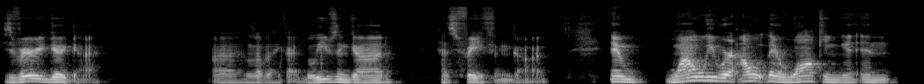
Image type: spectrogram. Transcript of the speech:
He's a very good guy. Uh, I love that guy. Believes in God, has faith in God. And while we were out there walking in, in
